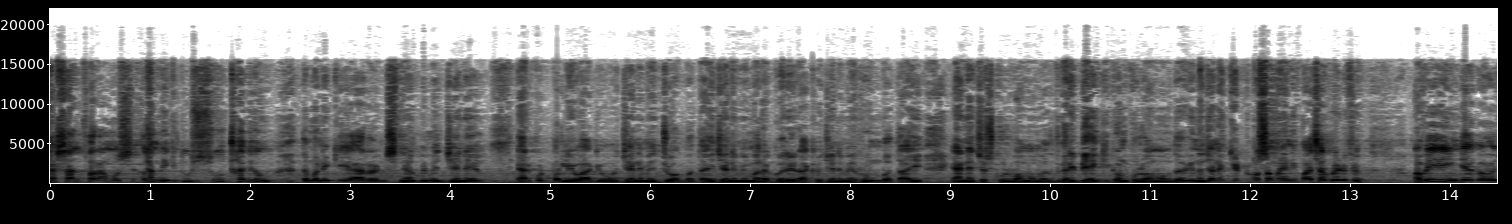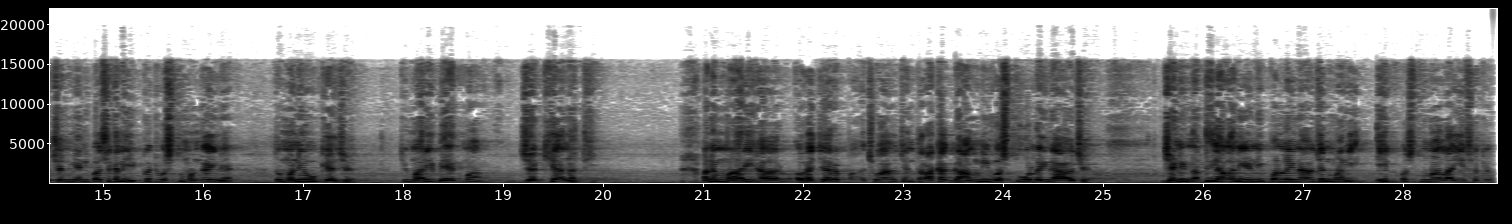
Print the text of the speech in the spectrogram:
એહસાન ફરામોશ છે. અલા, મેં કીધું, શું થયું? તો મને કે, યાર સ્નેહલભાઈ, મેં જેને એરપોર્ટ પર લેવા ગયો, જેને મેં જોબ બતાવી, જેને મેં મારા ઘરે રાખ્યો, જેને મેં રૂમ બતાવી એનએચએસ ખોલવામાં મદદ કરી બેંક એકાઉન્ટ ખોલવામાં મદદ કરી જાણે કેટલો સમય એની પાછળ વેડફ્યો. હવે એ ઇન્ડિયા ગયો છે અને મેં એની પાસે ખાલી એક જ વસ્તુ મંગાવીને, તો મને એવું કહે છે કે મારી બેગમાં જગ્યા નથી. અને મારી હાર હવે જ્યારે પાછો આવ્યો છે ને ત્યારે આખા ગામની વસ્તુઓ લઈને આવ્યો છે. જેની નથી લાવવાની એની પણ લઈને આવ્યો છે ને મારી એક વસ્તુ ના લાવી શક્યો.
